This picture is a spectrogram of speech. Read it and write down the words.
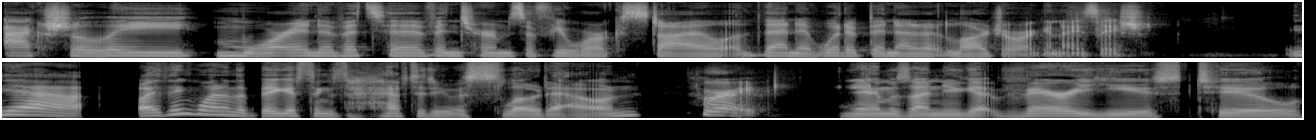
actually more innovative in terms of your work style than it would have been at a larger organization? Yeah, I think one of the biggest things I have to do is slow down. Right. At Amazon, you get very used to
